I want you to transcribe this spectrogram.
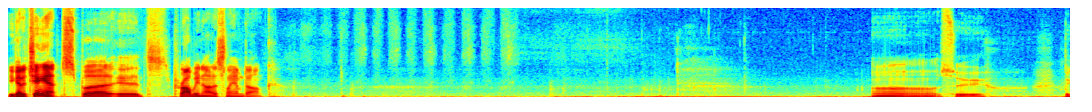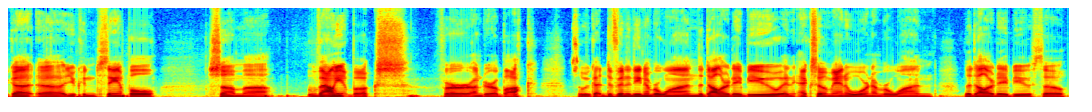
you got a chance, but it's probably not a slam dunk. Uh, let's see. We got uh, you can sample some uh, Valiant books for under a buck. So we've got Divinity number one, the dollar debut, and X-O Manowar number one, the dollar debut. So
